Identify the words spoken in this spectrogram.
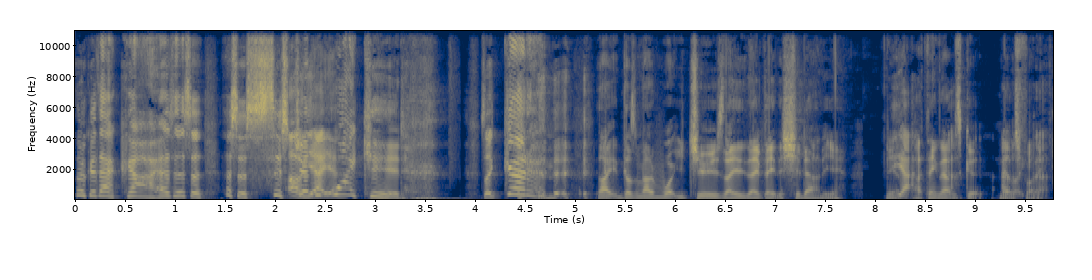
look at that guy. That's, that's a that's a cisgendered Mm-hmm. Oh, yeah, yeah. white kid. It's like get him. like it doesn't matter what you choose, they they beat the shit out of you. Yeah, Yeah, I think that was good. That I was like funny. that.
